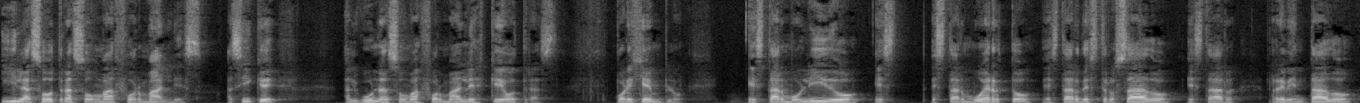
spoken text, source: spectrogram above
Y las otras son más formales. Así que algunas son más formales que otras. Por ejemplo, estar molido, estar muerto, estar destrozado, estar reventado,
